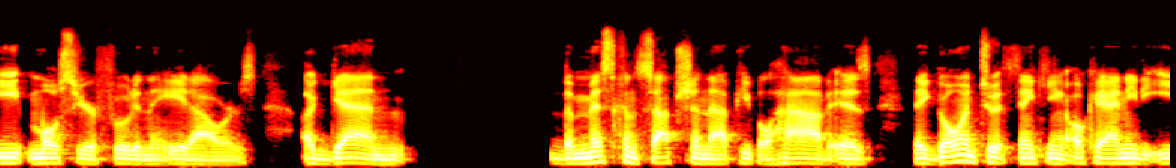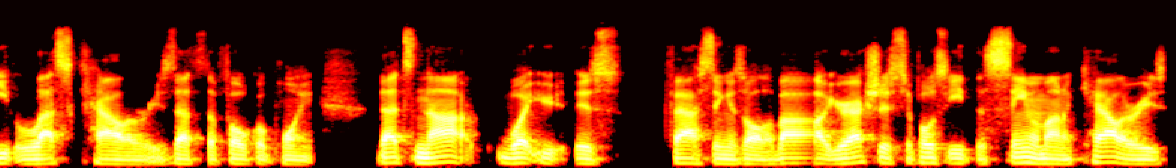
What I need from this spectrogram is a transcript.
eat most of your food in the 8 hours. Again, the misconception that people have is they go into it thinking, okay, I need to eat less calories. That's the focal point. That's not what you, is fasting is all about. You're actually supposed to eat the same amount of calories.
